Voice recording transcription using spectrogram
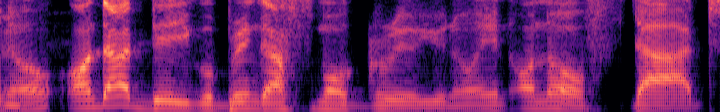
Mhm. know, on that day you go bring a small grill, you know, in honor of that,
